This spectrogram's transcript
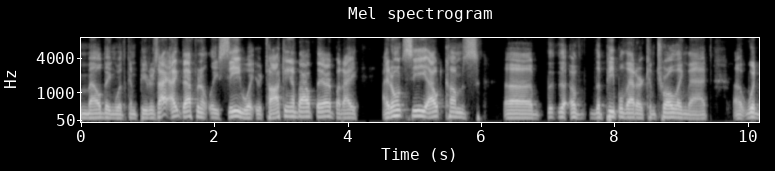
melding with computers. I, I definitely see what you're talking about there, but I I don't see outcomes uh, the, of the people that are controlling that uh, would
